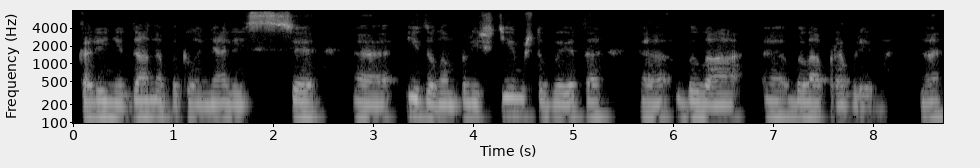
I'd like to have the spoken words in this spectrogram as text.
в колене Дана поклонялись идолам Плештим, чтобы это э, была, э, была проблема. Да?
